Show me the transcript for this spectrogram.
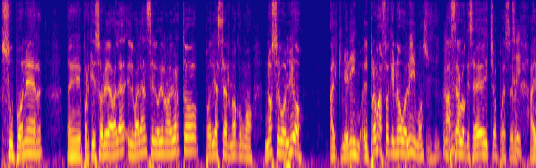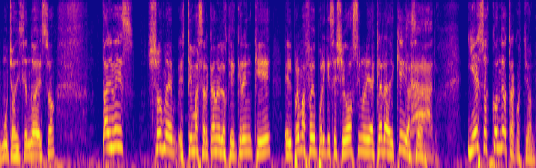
suponer. eh, porque sobre la el balance del gobierno de Alberto podría ser, ¿no? Como no se volvió al kirchnerismo. El problema fue que no volvimos a hacer lo que se había hecho. Puede ser, Sí. hay muchos diciendo eso. Tal vez yo me estoy más cercano de los que creen que el problema fue por ahí que se llegó sin una idea clara de qué iba a hacer. Claro. Y eso esconde otra cuestión.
